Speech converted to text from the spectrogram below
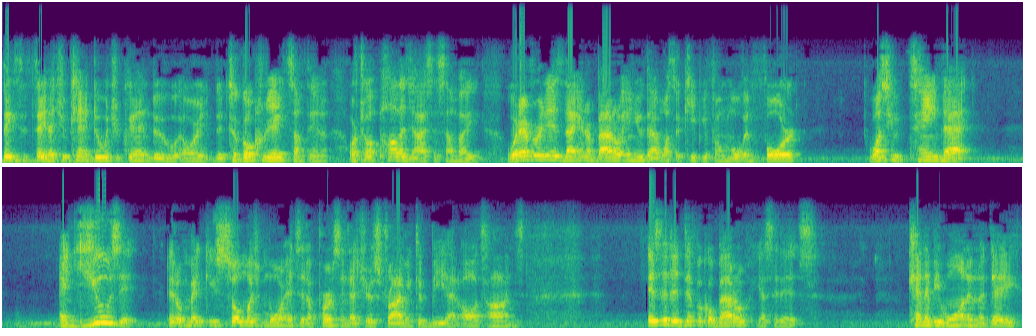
things that say that you can't do what you can do or to go create something or to apologize to somebody. Whatever it is, that inner battle in you that wants to keep you from moving forward, once you tame that and use it, it'll make you so much more into the person that you're striving to be at all times. Is it a difficult battle? Yes, it is. Can it be won in a day?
